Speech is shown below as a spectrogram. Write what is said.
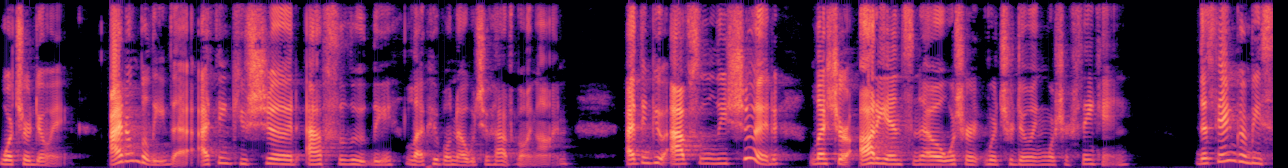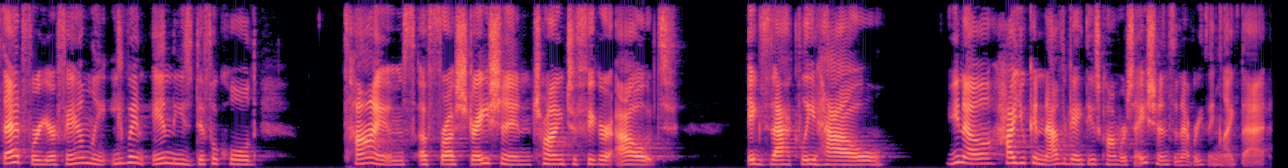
what you're doing. I don't believe that. I think you should absolutely let people know what you have going on. I think you absolutely should let your audience know what you're what you're doing, what you're thinking. The same can be said for your family, even in these difficult times of frustration, trying to figure out exactly how, you know, how you can navigate these conversations and everything like that.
